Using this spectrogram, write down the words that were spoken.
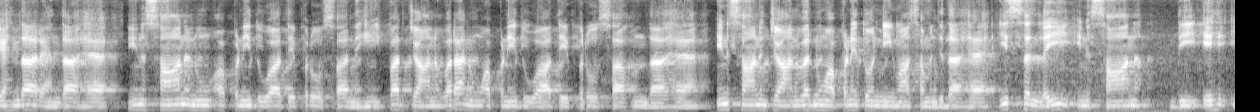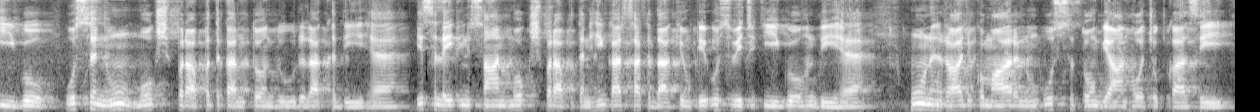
ਕਹਿੰਦਾ ਰਹਿੰਦਾ ਹੈ, ਇਨਸਾਨ ਨੂੰ ਆਪਣੀ ਦੁਆ ਤੇ ਭਰੋਸਾ ਨਹੀਂ, ਪਰ ਜਾਨਵਰਾਂ ਨੂੰ ਆਪਣੀ ਦੁਆ ਤੇ ਭਰੋਸਾ ਹੁੰਦਾ ਹੈ। ਇਨਸਾਨ ਜਾਨਵਰ ਨੂੰ ਆਪਣੇ ਤੋਂ ਨੀਵਾਂ ਸਮਝਦਾ ਹੈ। ਇਸ ਲਈ ਇਨਸਾਨ ਦੀ ਇਹ ਈਗੋ ਉਸ ਨੂੰ ਮੋਕਸ਼ ਪ੍ਰਾਪਤ ਕਰਨ ਤੋਂ ਦੂਰ ਰੱਖਦੀ ਹੈ। ਇਸ ਲਈ ਇਨਸਾਨ ਮੋਕਸ਼ ਪ੍ਰਾਪਤ ਨਹੀਂ ਕਰ ਸਕਦਾ, ਕਿਉਂਕਿ ਉਸ ਵਿੱਚ ਈਗੋ ਹੁੰਦੀ ਹੈ। ਹੁਣ ਰਾਜਕੁਮਾਰ ਨੂੰ ਉਸ ਤੋਂ ਗਿਆਨ ਹੋ ਚੁੱਕਾ ਸੀ,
